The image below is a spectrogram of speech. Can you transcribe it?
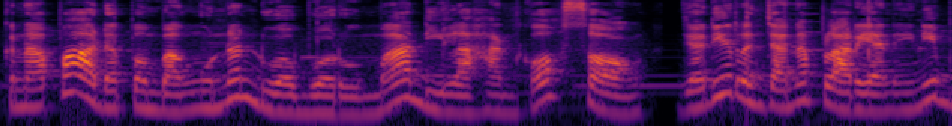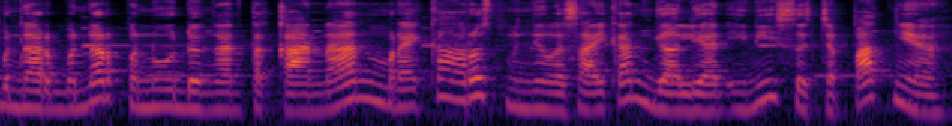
Kenapa ada pembangunan dua buah rumah di lahan kosong? Jadi rencana pelarian ini benar-benar penuh dengan tekanan mereka harus menyelesaikan galian ini secepatnya.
